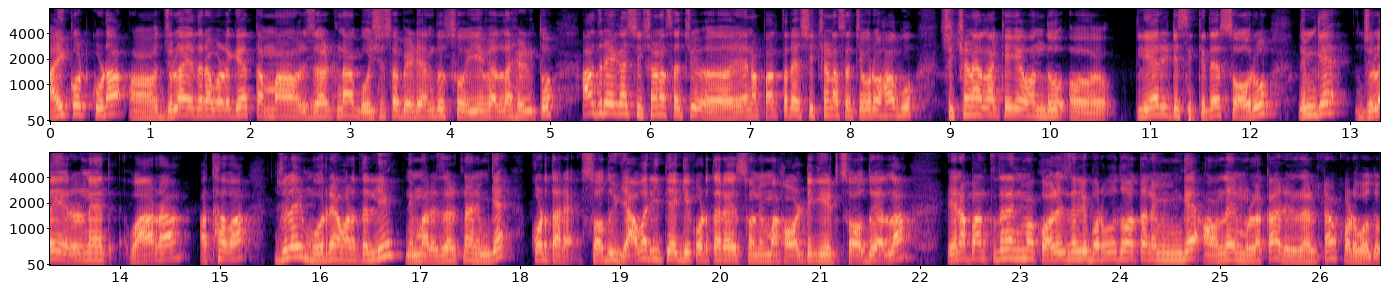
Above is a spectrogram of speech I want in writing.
ಹೈಕೋರ್ಟ್ ಕೂಡ ಜುಲೈ ಇದರ ಒಳಗೆ ತಮ್ಮ ರಿಸಲ್ಟ್ನ ಘೋಷಿಸಬೇಡಿ ಎಂದು ಸೊ ಇವೆಲ್ಲ ಹೇಳಿತು ಆದರೆ ಈಗ ಶಿಕ್ಷಣ ಸಚಿವ ಏನಪ್ಪ ಅಂತಾರೆ ಶಿಕ್ಷಣ ಸಚಿವರು ಹಾಗೂ ಶಿಕ್ಷಣ ಇಲಾಖೆಗೆ ಒಂದು ಕ್ಲಿಯರಿಟಿ ಸಿಕ್ಕಿದೆ. ಸೊ ಅವರು ನಿಮಗೆ ಜುಲೈ ಎರಡನೇ ವಾರ ಅಥವಾ ಜುಲೈ ಮೂರನೇ ವಾರದಲ್ಲಿ ನಿಮ್ಮ ರಿಸಲ್ಟ್ನ ನಿಮಗೆ ಕೊಡ್ತಾರೆ. ಸೊ ಅದು ಯಾವ ರೀತಿಯಾಗಿ ಕೊಡ್ತಾರೆ? ಸೊ ನಿಮ್ಮ ಹಾಲ್ ಟಿಕೆಟ್ ಸೊ ಅದು ಎಲ್ಲ ಏನಪ್ಪ ಅಂತಂದರೆ ನಿಮ್ಮ ಕಾಲೇಜ್ನಲ್ಲಿ ಬರ್ಬೋದು ಅಥವಾ ನಿಮಗೆ ಆನ್ಲೈನ್ ಮೂಲಕ ರಿಸಲ್ಟ್ನ ಕೊಡ್ಬೋದು.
